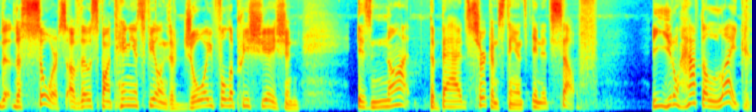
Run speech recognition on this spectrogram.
the, the source of those spontaneous feelings of joyful appreciation, is not the bad circumstance in itself. You don't have to like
